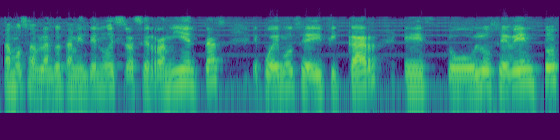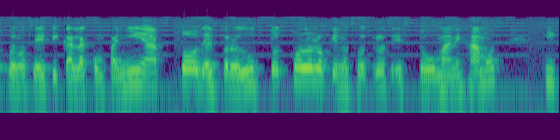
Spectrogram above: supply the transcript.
estamos hablando también de nuestras herramientas, eh, podemos edificar esto, los eventos, podemos edificar la compañía, todo el producto, todo lo que nosotros esto manejamos y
